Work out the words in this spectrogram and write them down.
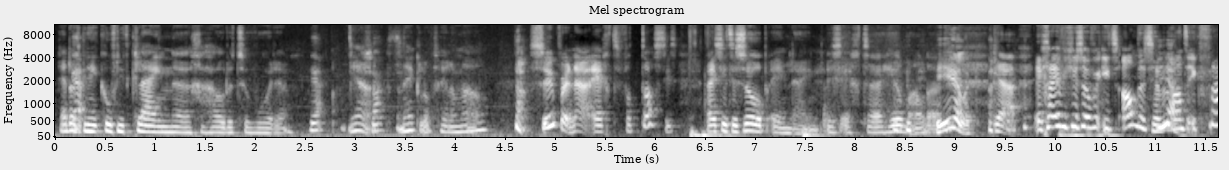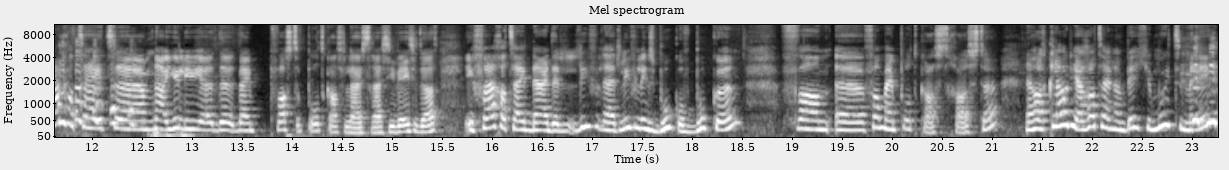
Ja, dat Ja. ik, ik hoef niet klein eh, gehouden te worden. Ja, Ja, exact. nee, klopt helemaal. Super, nou echt fantastisch. Wij zitten zo op één lijn. Het is echt eh, helemaal... eh, Heerlijk. ja, ik ga eventjes over iets anders hebben. Ja. Want ik vraag altijd... eh, nou, jullie, eh, de, mijn vaste podcastluisteraars, die weten dat. Ik vraag altijd naar de lief, het lievelingsboek of boeken van, van mijn podcastgasten. Nou, had, Claudia had daar een beetje moeite mee.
